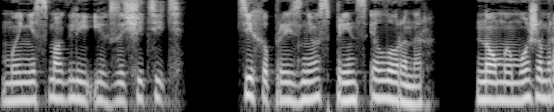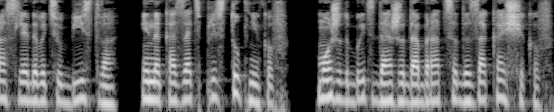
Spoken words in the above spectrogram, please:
Мы не смогли их защитить, тихо произнес принц Элоренор. Но мы можем расследовать убийства и наказать преступников, может быть, даже добраться до заказчиков.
